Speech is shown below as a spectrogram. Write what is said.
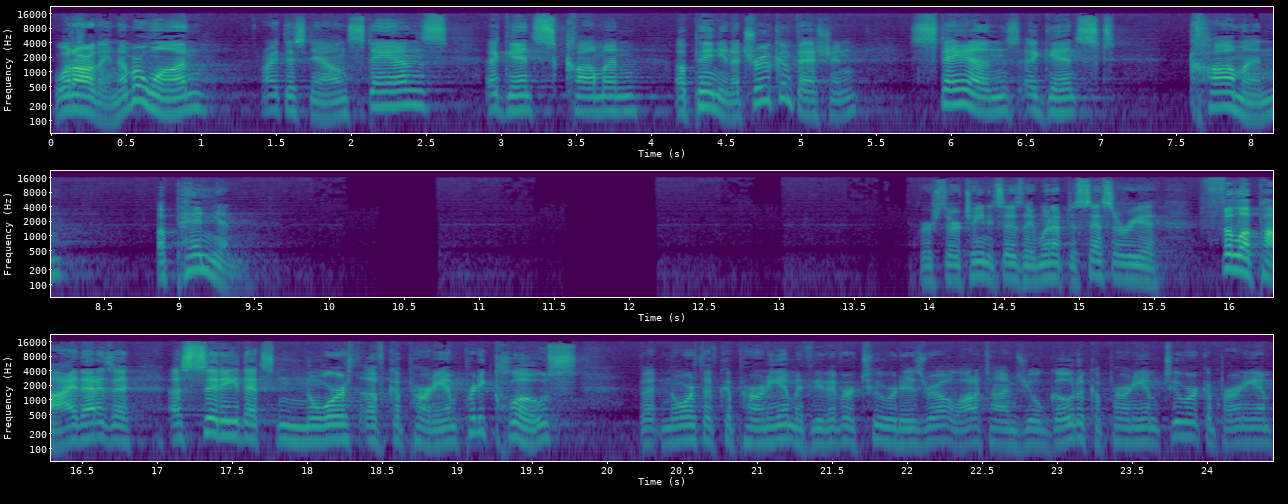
What are they? Number one, write this down, stands against common opinion. A true confession stands against common opinion. Verse 13, it says they went up to Caesarea Philippi. That is a, a city that's north of Capernaum, pretty close, but north of Capernaum. If you've ever toured Israel, a lot of times you'll go to Capernaum, tour Capernaum,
